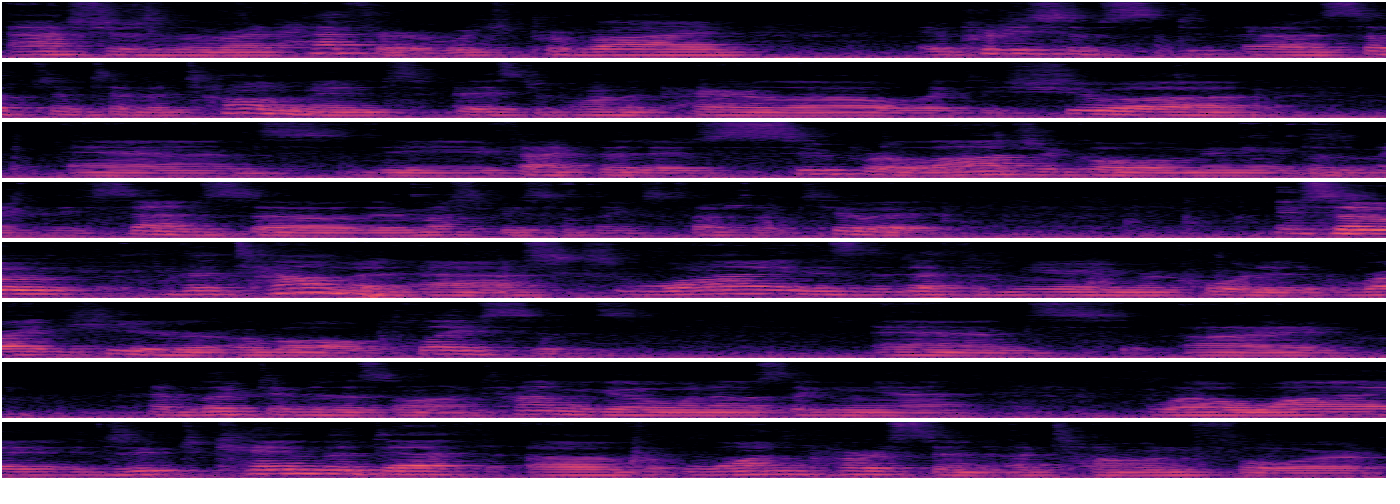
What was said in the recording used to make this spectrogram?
ashes of the red heifer, which provide a pretty subst- uh, substantive atonement based upon the parallel with Yeshua and the fact that it's super logical, meaning it doesn't make any sense, so there must be something special to it. So the Talmud asks, why is the death of Miriam recorded right here of all places? And I had looked into this a long time ago when I was looking at, well, why do, can the death of one person atone for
